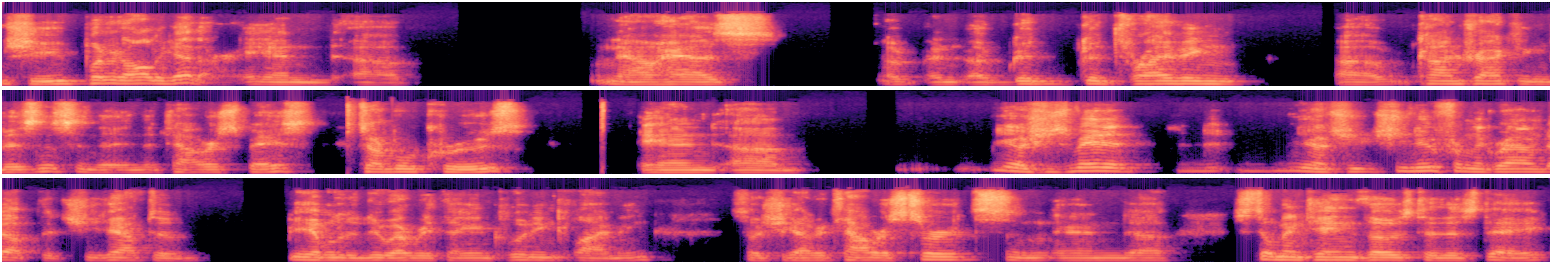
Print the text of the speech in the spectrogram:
she put it all together and uh, now has a, a, good good thriving uh, contracting business in the in the tower space, several crews, and um, you know she's made it. You know she she knew from the ground up that she'd have to be able to do everything, including climbing. So she got her tower certs and and uh, still maintains those to this day.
